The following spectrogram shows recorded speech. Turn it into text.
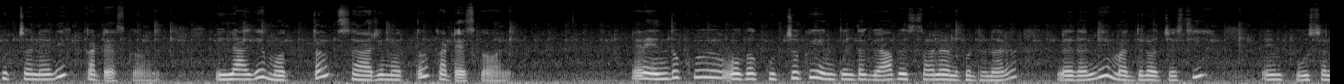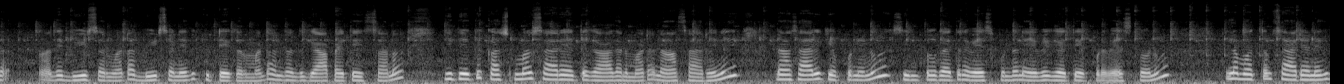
కూర్చొనేది కట్టేసుకోవాలి. ఇలాగే మొత్తం శారీ మొత్తం కట్టేసుకోవాలి. నేను ఎందుకు ఒక కుచ్చుకి ఇంత ఇంత గ్యాప్ ఇస్తానని అనుకుంటున్నారా? లేదండి మధ్యలో వచ్చేసి మేము పూసల అదే బీడ్స్ అనమాట బీడ్స్ అనేది కుట్టేకనమాట అంతంత గ్యాప్ అయితే ఇస్తాను. ఇదైతే కస్టమర్ శారీ అయితే కాదనమాట నా శారీని నా శారీకి ఎప్పుడు నేను సింపుల్గా అయితే నేను వేసుకుంటాను. హెవీగా అయితే ఎప్పుడు వేసుకోను. ఇలా మొత్తం శారీ అనేది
